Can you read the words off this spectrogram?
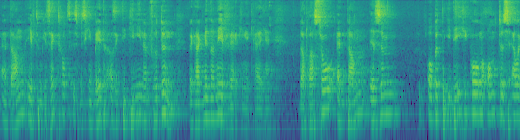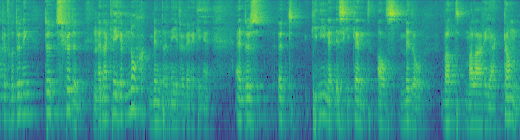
En dan heeft hij gezegd, god, is misschien beter als ik die kinine verdun. Dan ga ik minder nevenwerkingen krijgen. Dat was zo. En dan is hem op het idee gekomen om tussen elke verdunning te schudden. Mhm. En dan kreeg hem nog minder nevenwerkingen. En dus het kinine is gekend als middel wat malaria kan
